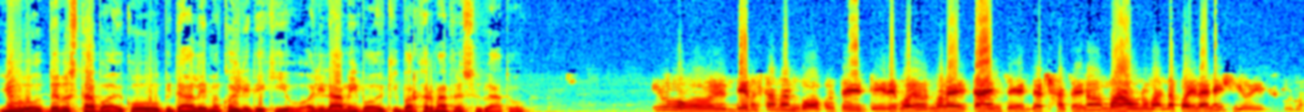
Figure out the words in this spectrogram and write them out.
यो व्यवस्था भएको विद्यालयमा कहिलेदेखि हो अलि लामै भयो कि भर्खर मात्रै सुरुवात हो? यो व्यवस्थापन भएको चाहिँ धेरै भयो। मलाई टाइम चाहिँ एक्ज्याक्ट थाहा छैन। म आउनुभन्दा पहिला नै थियो स्कुलमा।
